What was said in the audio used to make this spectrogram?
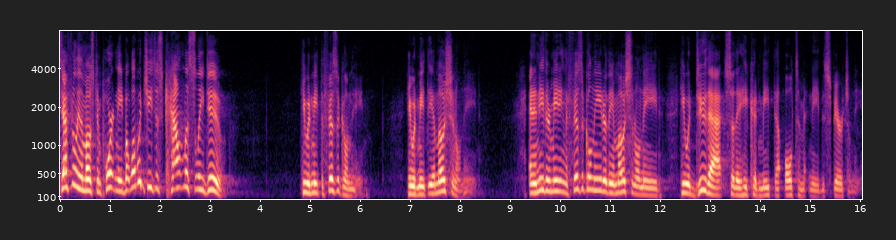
definitely the most important need. But what would Jesus countlessly do? He would meet the physical need, he would meet the emotional need. And in either meeting the physical need or the emotional need, he would do that so that he could meet the ultimate need, the spiritual need.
